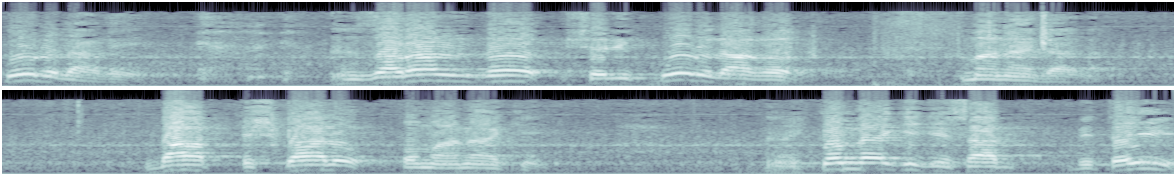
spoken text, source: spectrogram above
کولو داغه ضرر د شریکولو داغه مانا یې دا ده دا اشکالو په معنا کې کوم ځای کې چې صاحب بتای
